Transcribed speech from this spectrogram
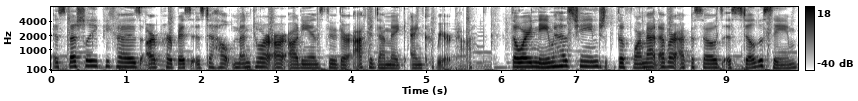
especially because our purpose is to help mentor our audience through their academic and career path. Though our name has changed, the format of our episodes is still the same.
